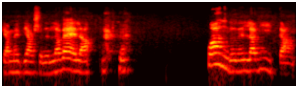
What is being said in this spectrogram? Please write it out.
che a me piace della vela, quando nella vita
